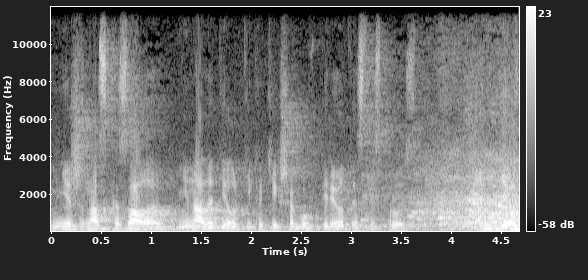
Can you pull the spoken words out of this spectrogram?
мне жена сказала, не надо делать никаких шагов вперед, если спросят. Я не делаю.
